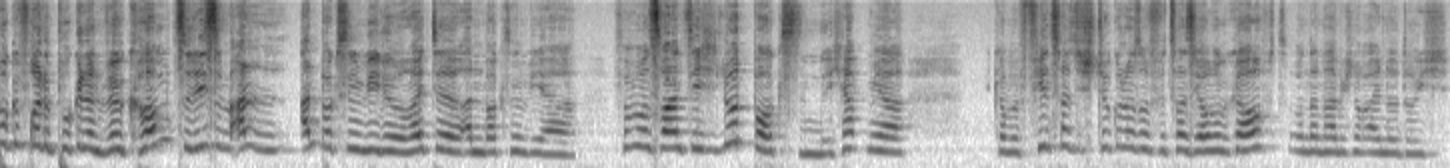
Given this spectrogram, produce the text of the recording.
Pokefreunde Pokémon, willkommen zu diesem Un Unboxing-Video. Heute unboxen wir 25 Lootboxen. Ich habe mir, ich glaube 24 Stück oder so für 20 Euro gekauft und dann habe ich noch eine durch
